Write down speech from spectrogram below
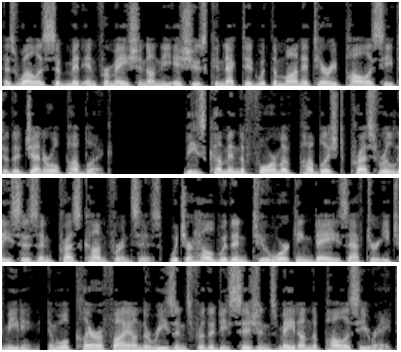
as well as submit information on the issues connected with the monetary policy to the general public. These come in the form of published press releases and press conferences, which are held within two working days after each meeting, and will clarify on the reasons for the decisions made on the policy rate.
